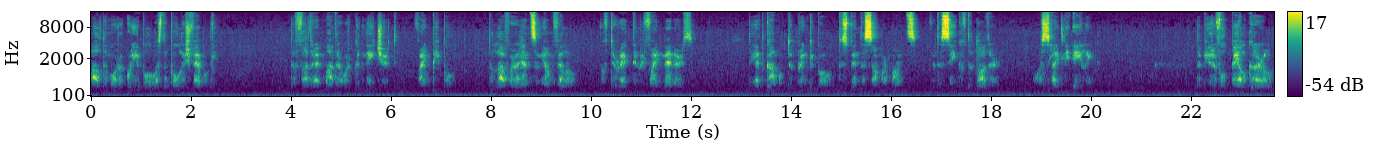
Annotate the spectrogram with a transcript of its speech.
All the more agreeable was the Polish family. The father and mother were good natured, fine people. The lover a handsome young fellow, of direct and refined manners. They had come up to Prinkipo to spend the summer months for the sake of the daughter, who was slightly ailing. The beautiful pale girl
